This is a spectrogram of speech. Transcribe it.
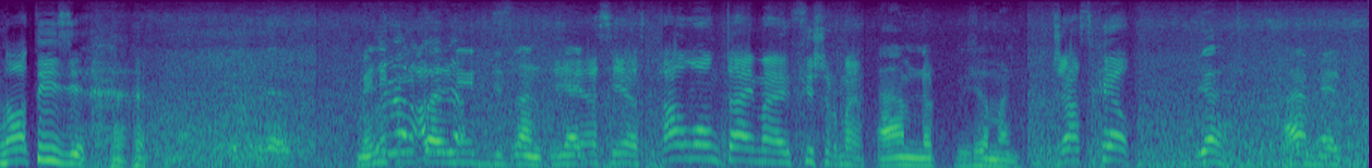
Not easy. Many people need this one. Yes, yes. How long time are you fisherman? I am not fisherman. Just help. Yeah,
